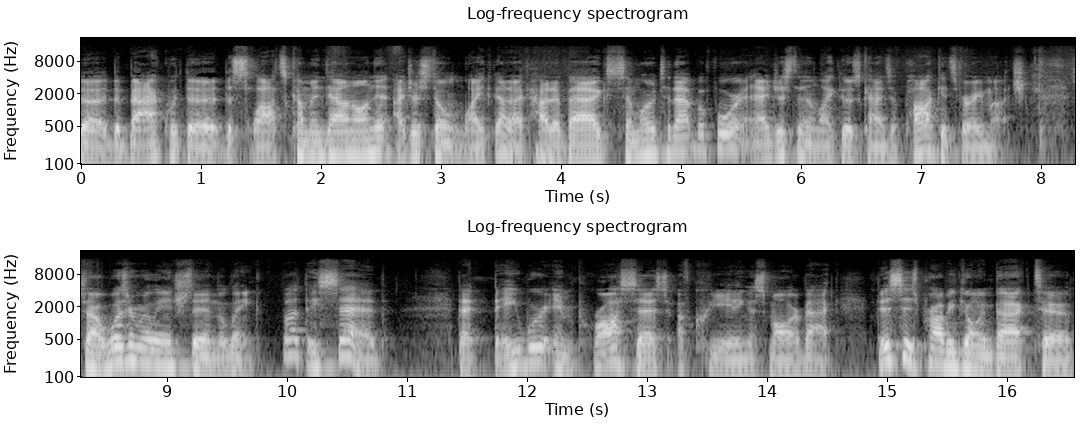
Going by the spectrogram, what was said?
the the back with the the slots coming down on it. I just don't like that. I've had a bag similar to that before and I just didn't like those kinds of pockets very much. So I wasn't really interested in the link. But they said that they were in process of creating a smaller bag. This is probably going back to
